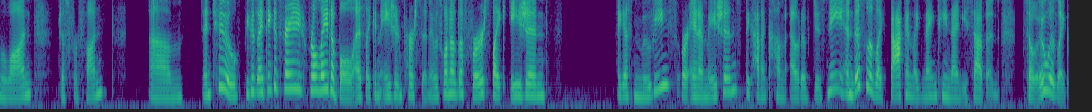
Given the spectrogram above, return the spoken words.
Mulan just for fun. Um and two because I think it's very relatable as like an Asian person. It was one of the first like Asian I guess movies or animations to kind of come out of Disney and this was like back in like 1997. So it was like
